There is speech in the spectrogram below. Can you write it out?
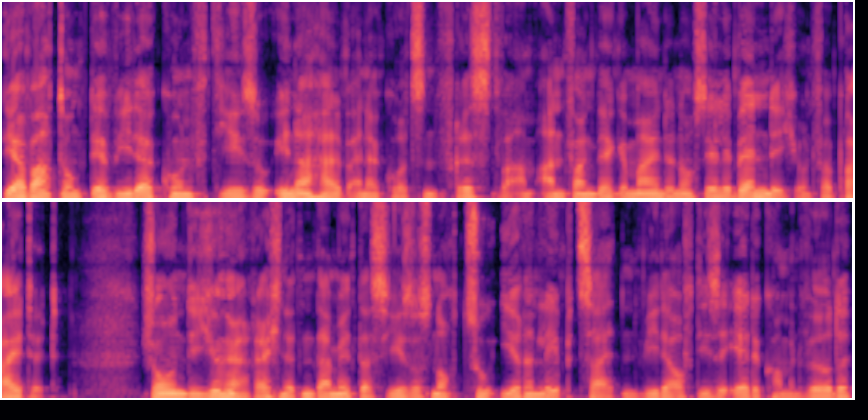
Die Erwartung der Wiederkunft Jesu innerhalb einer kurzen Frist war am Anfang der Gemeinde noch sehr lebendig und verbreitet. Schon die Jünger rechneten damit, dass Jesus noch zu ihren Lebzeiten wieder auf diese Erde kommen würde,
